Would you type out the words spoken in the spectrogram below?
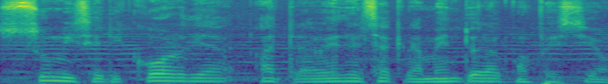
su misericordia a través del sacramento de la confesión.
